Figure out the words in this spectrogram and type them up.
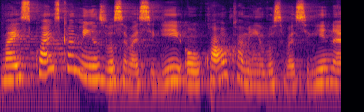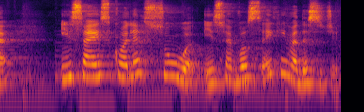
Mas quais caminhos você vai seguir ou qual caminho você vai seguir, né? Isso é escolha sua, isso é você quem vai decidir.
